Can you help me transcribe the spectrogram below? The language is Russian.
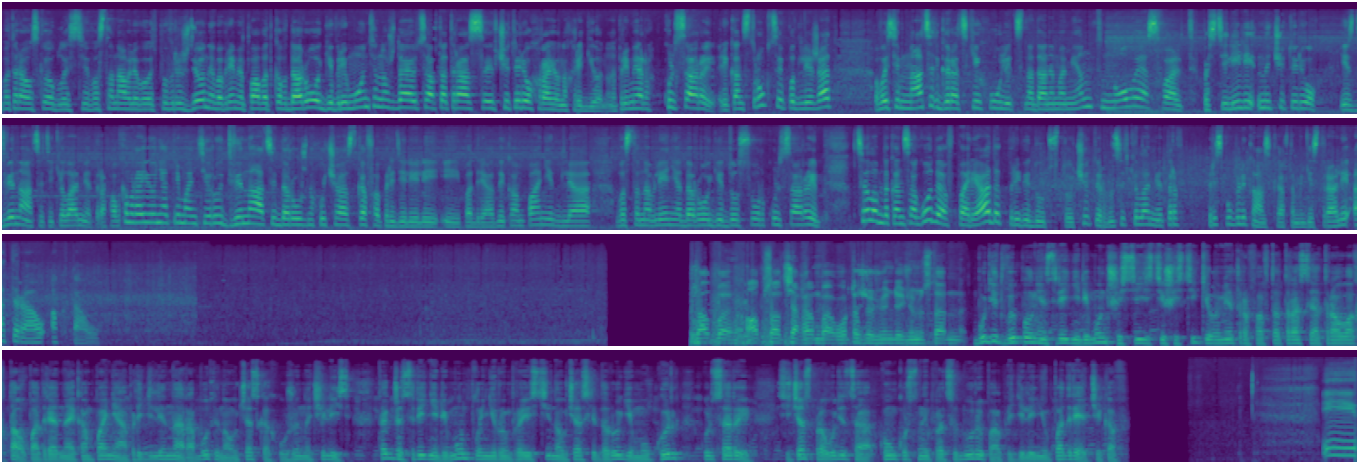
В Атырауской области восстанавливают поврежденные во время паводков дороги. В ремонте нуждаются автотрассы в четырех районах региона. Например, Кульсары. Реконструкции подлежат 18 городских улиц. На данный момент новый асфальт постелили на четырех из 12 километров. А в этом районе отремонтируют 12 дорожных участков. Определили и подрядные компании для восстановления дороги до Сор-Кульсары. В целом до конца года в порядок приведут 114 километров республиканской автомагистрали Атырау-Актау. Жалпы алпыс алты шақырымға орташа жөндеу жұмыстарын Будет выполнен средний ремонт 66 километров автотрассы Атрау-Актау. Подрядная компания определена, работы на участках уже начались. Также средний ремонт планируем провести на участке дороги Мукыр-Кульсары. Сейчас проводятся конкурсные процедуры по определению подрядчиков. И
